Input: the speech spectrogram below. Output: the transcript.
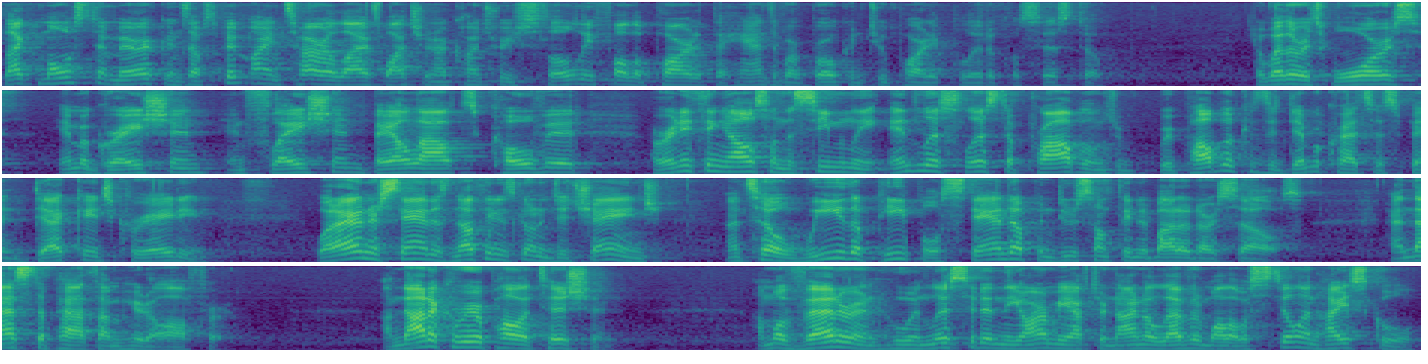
like most Americans, I've spent my entire life watching our country slowly fall apart at the hands of our broken two party political system. And whether it's wars, immigration, inflation, bailouts, COVID, or anything else on the seemingly endless list of problems Republicans and Democrats have spent decades creating, what I understand is nothing is going to change until we, the people, stand up and do something about it ourselves. And that's the path I'm here to offer. I'm not a career politician. I'm a veteran who enlisted in the Army after 9 11 while I was still in high school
